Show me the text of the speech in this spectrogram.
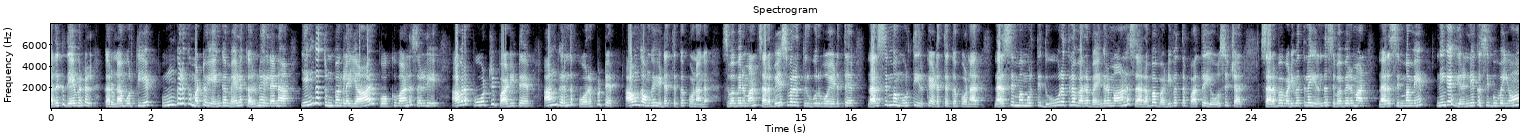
அதுக்கு தேவர்கள் கருணாமூர்த்தியே உங்களுக்கு மட்டும் எங்கள் மேலே கருணை இல்லைன்னா எங்கள் துன்பங்களை யார் போக்குவான்னு சொல்லி அவரை போற்றி பாடிட்டு அங்கேருந்து புறப்பட்டு அவங்க அவங்க இடத்துக்கு போனாங்க. சிவபெருமான் சரபேஸ்வரர் திருவுருவம் எடுத்து நரசிம்மமூர்த்தி இருக்க இடத்துக்கு போனார். நரசிம்மமூர்த்தி தூரத்தில் வர்ற பயங்கரமான சரப வடிவத்தை பார்த்து யோசிச்சார். சரப வடிவத்தில் இருந்த சிவபெருமான் நரசிம்மமே நீங்கள் ஹிரண்யகசிபுவையும்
